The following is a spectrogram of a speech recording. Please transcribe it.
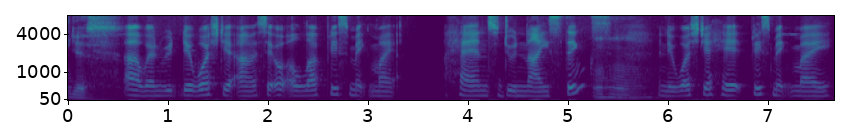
yes. uh, when we, they wash their arms, say, "Oh Allah, please make my hands do nice things," Mm-hmm. and they wash their head, "Please make my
